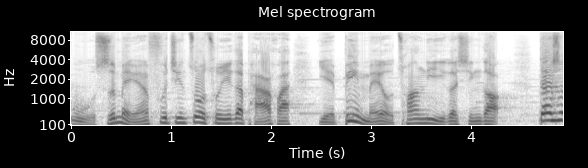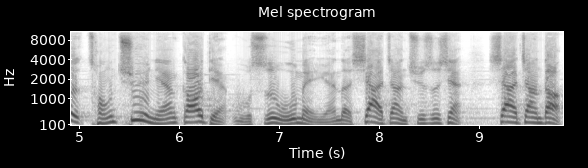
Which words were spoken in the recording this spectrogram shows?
五十美元附近做出一个徘徊，也并没有创立一个新高。但是从去年高点五十五美元的下降趋势线下降到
